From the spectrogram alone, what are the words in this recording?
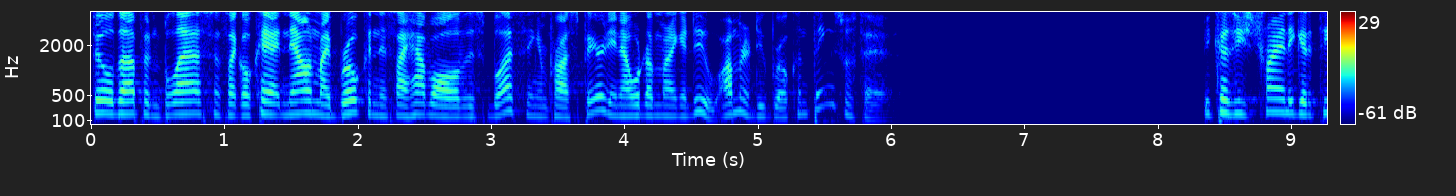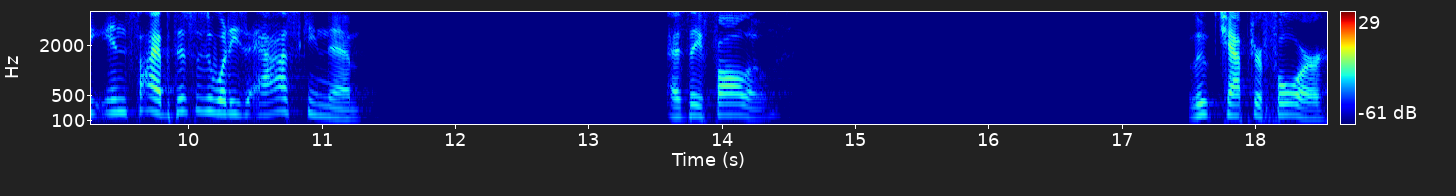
filled up and blessed. It's like, okay, now in my brokenness, I have all of this blessing and prosperity. Now what am I going to do? I'm going to do broken things with it. Because He's trying to get at the inside. But this is what He's asking them as they follow. Luke chapter 4,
